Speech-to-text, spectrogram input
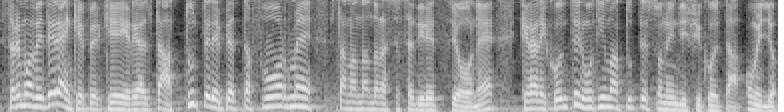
Staremo a vedere anche perché in realtà tutte le piattaforme stanno andando nella stessa direzione, creare contenuti, ma tutte sono in difficoltà, o meglio,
